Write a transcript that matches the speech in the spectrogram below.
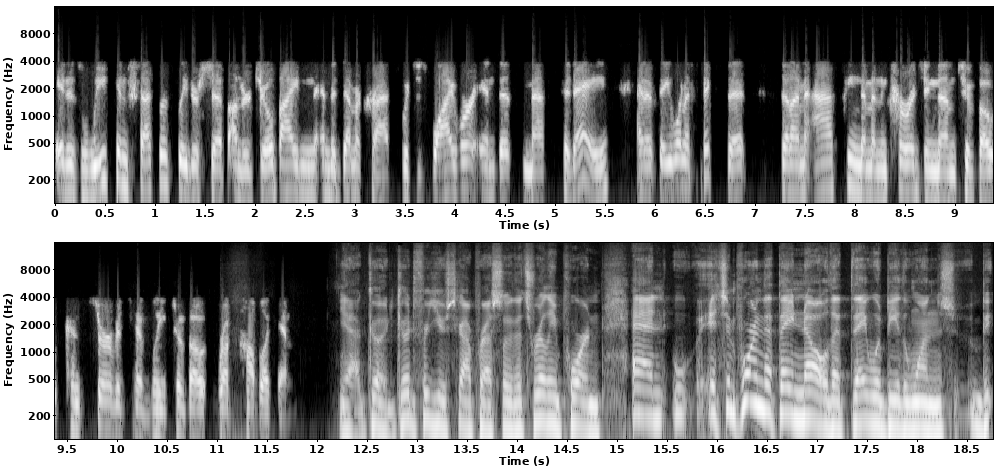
It is weak and feckless leadership under Joe Biden and the Democrats, which is why we're in this mess today. And if they want to fix it, then I'm asking them and encouraging them to vote conservatively, to vote Republican. Yeah, good. Good for you, Scott Presler. That's really important. And it's important that they know that they would be the ones be,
